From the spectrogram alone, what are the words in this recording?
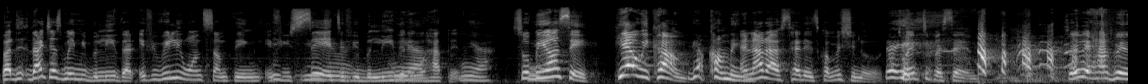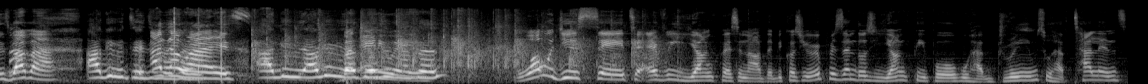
But th- that just made me believe that if you really want something, if You- you you say it, if you it. believe it, it will happen. Yeah. So Yeah. Beyonce, here we come. We are coming. And now that I've said it's commissioner, 20%. so if it happens, bye bye. I'll give you 20%. Otherwise- I'll give you, I'll give you But your 20 anyway, What would you say to every young person out there? Because you represent those young people who have dreams, who have talents.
